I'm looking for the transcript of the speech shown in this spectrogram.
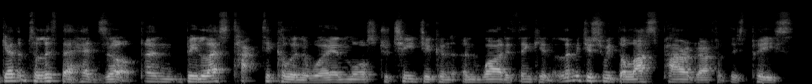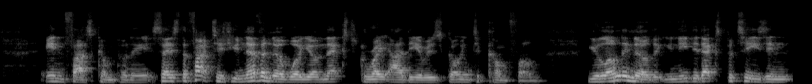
get them to lift their heads up and be less tactical in a way and more strategic and, and wider thinking. Let me just read the last paragraph of this piece in Fast Company. It says, The fact is, you never know where your next great idea is going to come from. You'll only know that you needed expertise in,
